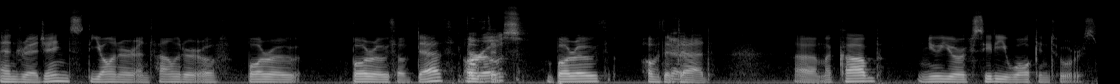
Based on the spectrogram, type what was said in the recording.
Andrea Janes, the owner and founder of Borough Borough of Death. of the- of the Dead. Dead. Uh, macabre New York City walk-in tours.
